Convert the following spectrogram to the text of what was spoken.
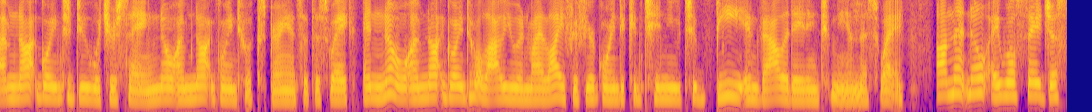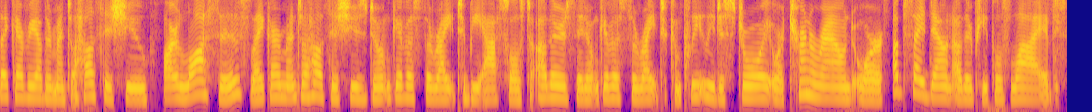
I'm not going to do what you're saying. No, I'm not going to experience it this way. And no, I'm not going to allow you in my life if you're going to continue to be invalidating to me in this way. On that note, I will say, just like every other mental health issue, our losses, like our mental health issues, don't give us the right to be assholes to others. They don't give us the right to completely destroy or turn around or upside down other people's lives.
